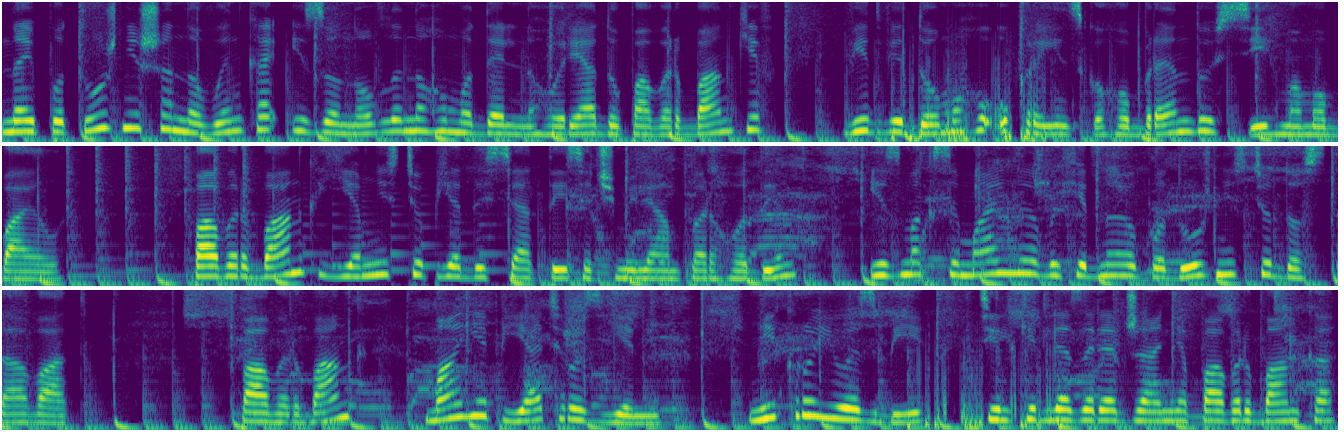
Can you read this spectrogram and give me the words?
найпотужніша новинка із оновленого модельного ряду павербанків від відомого українського бренду Sigma Mobile. Павербанк ємністю 50 тисяч мАч із максимальною вихідною потужністю до 100 Вт. Павербанк має 5 роз'ємів: мікро-USB тільки для заряджання павербанка,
